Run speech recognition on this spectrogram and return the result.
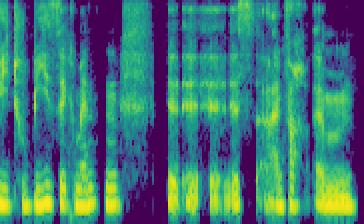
B2B-Segmenten, äh, äh, ist einfach ähm,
